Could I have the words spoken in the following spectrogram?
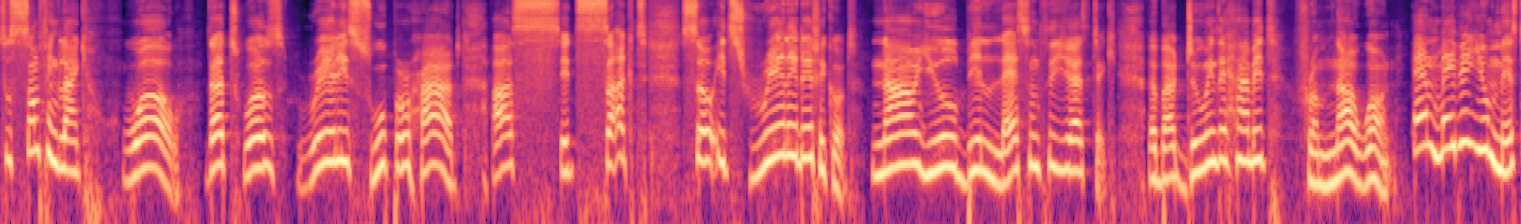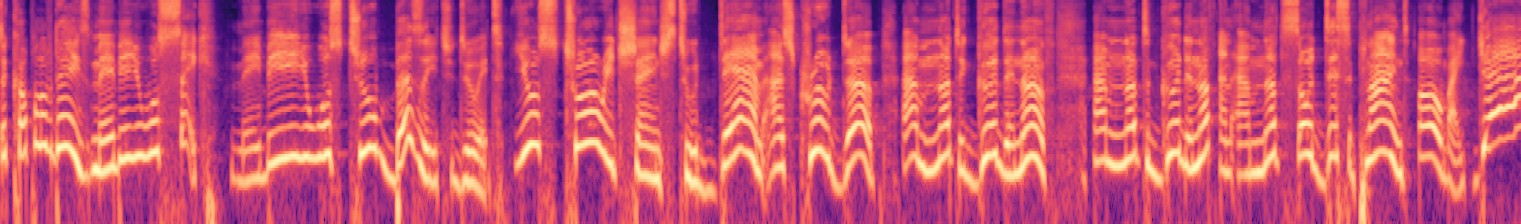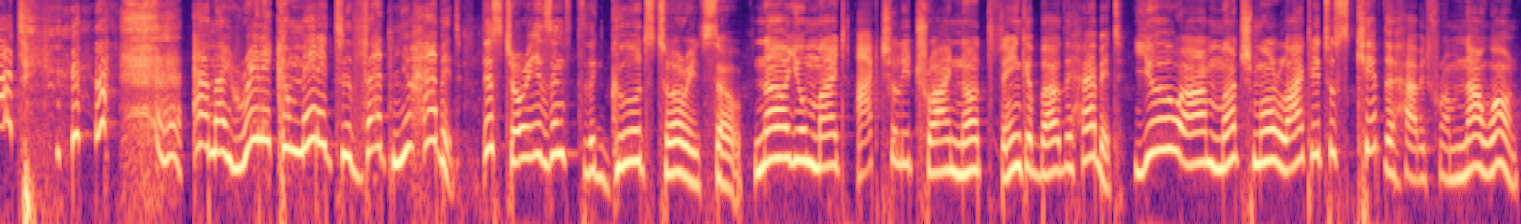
to something like, Whoa, that was really super hard. As it sucked. So it's really difficult. Now you'll be less enthusiastic about doing the habit from now on. And maybe you missed a couple of days. Maybe you were sick. Maybe you was too busy to do it. Your story changed to damn, I screwed up. I'm not good enough. I'm not good enough and I'm not so disciplined. Oh my god! Am I really committed to that new habit? This story isn't the good story, so now you might actually try not think about the habit. You are much more likely to skip the habit from now on.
